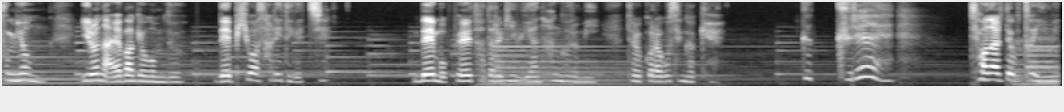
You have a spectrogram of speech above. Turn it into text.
분명 이런 알바 경험도 내 피와 살이 되겠지 내 목표에 다다르기 위한 한 걸음이 될 거라고 생각해 그 그래. 태어날 때부터 이미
